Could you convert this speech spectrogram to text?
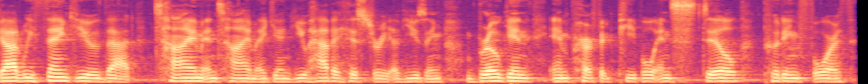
God, we thank you that time and time again, you have a history of using broken, imperfect people and still putting forth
